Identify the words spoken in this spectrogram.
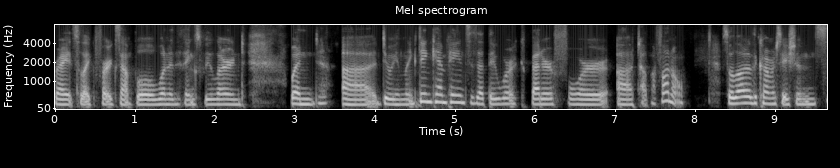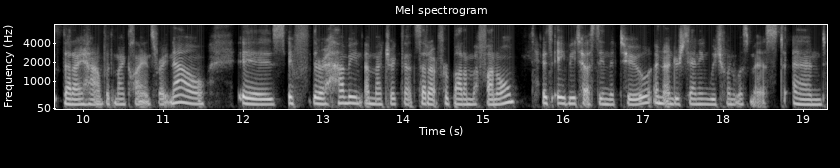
right? So like for example, one of the things we learned when uh, doing LinkedIn campaigns is that they work better for uh, top of funnel So a lot of the conversations that I have with my clients right now is if they're having a metric that's set up for bottom of funnel, it's A B testing the two and understanding which one was missed. And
